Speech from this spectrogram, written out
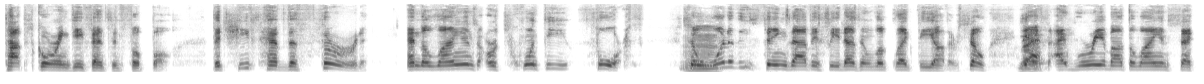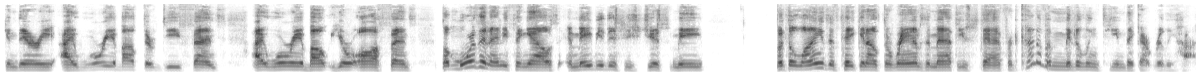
top scoring defense in football. The Chiefs have the third, and the Lions are 24th. So mm. one of these things obviously doesn't look like the other. So yes, right. I worry about the Lions secondary. I worry about their defense. I worry about your offense. But more than anything else, and maybe this is just me, but the Lions have taken out the Rams and Matthew Stafford, kind of a middling team that got really hot,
